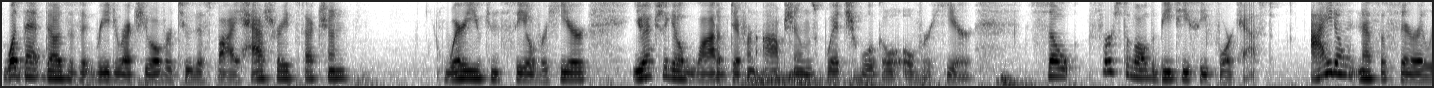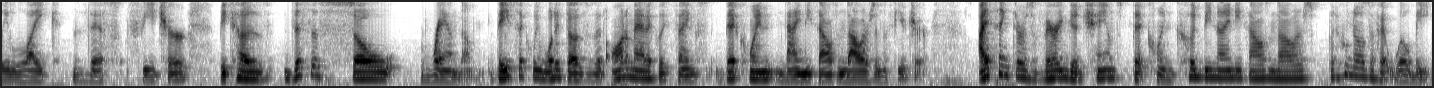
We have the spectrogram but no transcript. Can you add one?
What that does is it redirects you over to this buy hash rate section, where you can see over here, you actually get a lot of different options, which we'll go over here. So first of all, the BTC forecast. I don't necessarily like this feature because this is so random. Basically, what it does is it automatically thinks Bitcoin $90,000 in the future. I think there's a very good chance Bitcoin could be $90,000, but who knows if it will be.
